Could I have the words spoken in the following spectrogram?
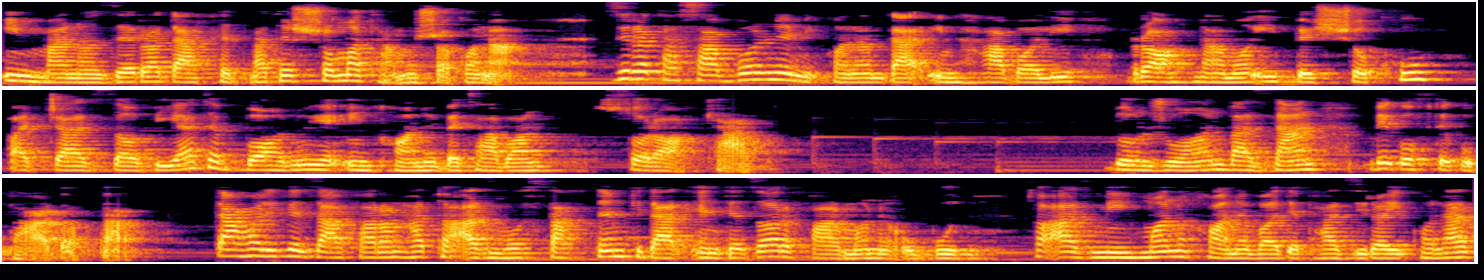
این مناظر را در خدمت شما تماشا کنم. زیرا تصور نمی کنم در این حوالی راهنمایی به شکوه و جذابیت بانوی این خانه بتوان سراغ کرد. دونجوان و زن به گفتگو پرداختند. در حالی که زعفران حتی از مستخدم که در انتظار فرمان او بود تا از میهمان خانواده پذیرایی کند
